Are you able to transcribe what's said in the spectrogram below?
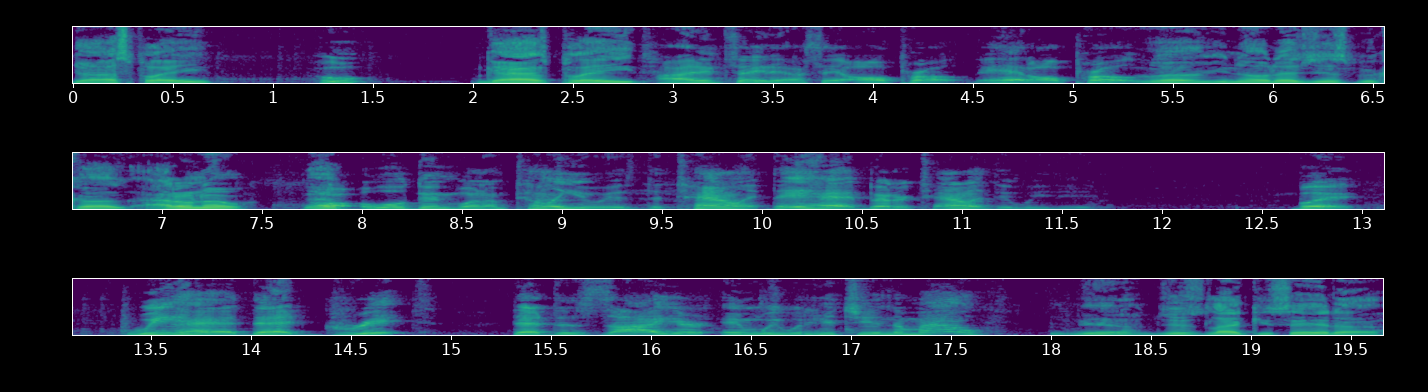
guys played. Who? Guys played. I didn't say that. I said All Pro. They had All Pro. Well, you know that's just because I don't know. That- Oh, well, then what I'm telling you is the talent. They had better talent than we did, but we had that grit, that desire, and we would hit you in the mouth. Yeah, just like you said, uh,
